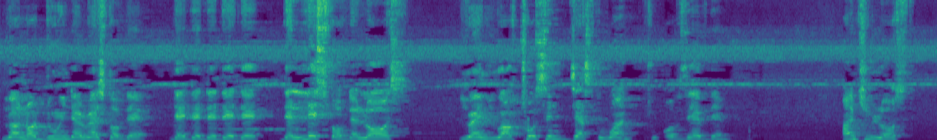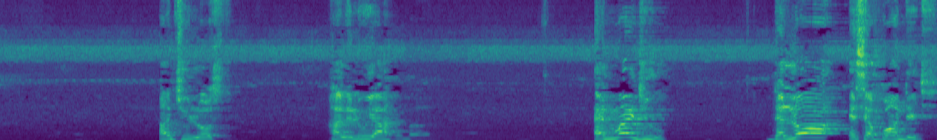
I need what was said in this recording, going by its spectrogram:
You are not doing the rest of the the, the, the, the, the, the list of the laws. You and you have chosen just one to observe them. Aren't you lost? Aren't you lost? Hallelujah. And mind you, the law is a bondage.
